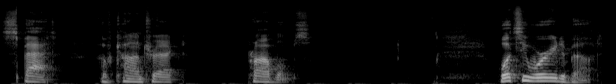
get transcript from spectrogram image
spat of contract problems. What's he worried about?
